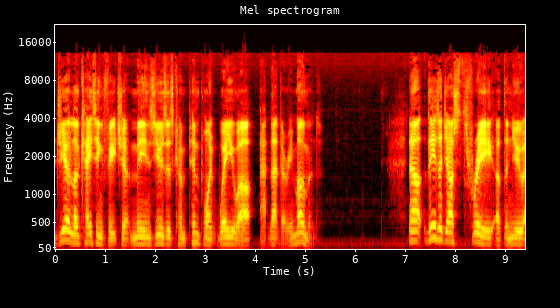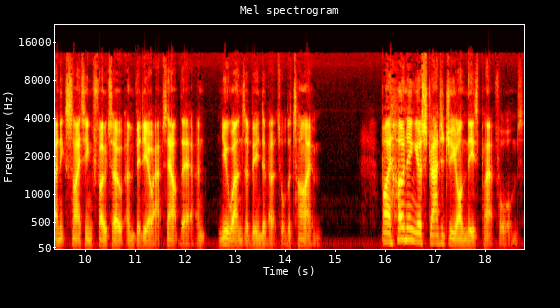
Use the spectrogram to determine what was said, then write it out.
geolocating feature means users can pinpoint where you are at that very moment. Now, these are just three of the new and exciting photo and video apps out there, and new ones are being developed all the time. By honing your strategy on these platforms,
